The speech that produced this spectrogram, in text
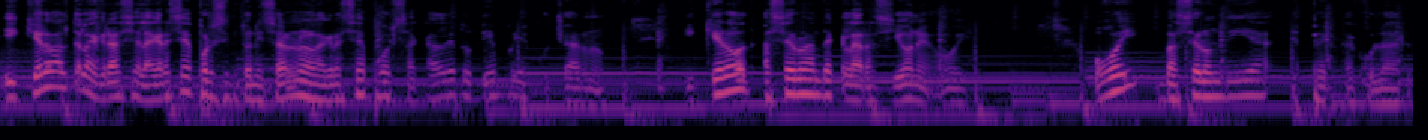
Y quiero darte las gracias, las gracias por sintonizarnos, las gracias por sacarle tu tiempo y escucharnos. Y quiero hacer unas declaraciones hoy. Hoy va a ser un día espectacular.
